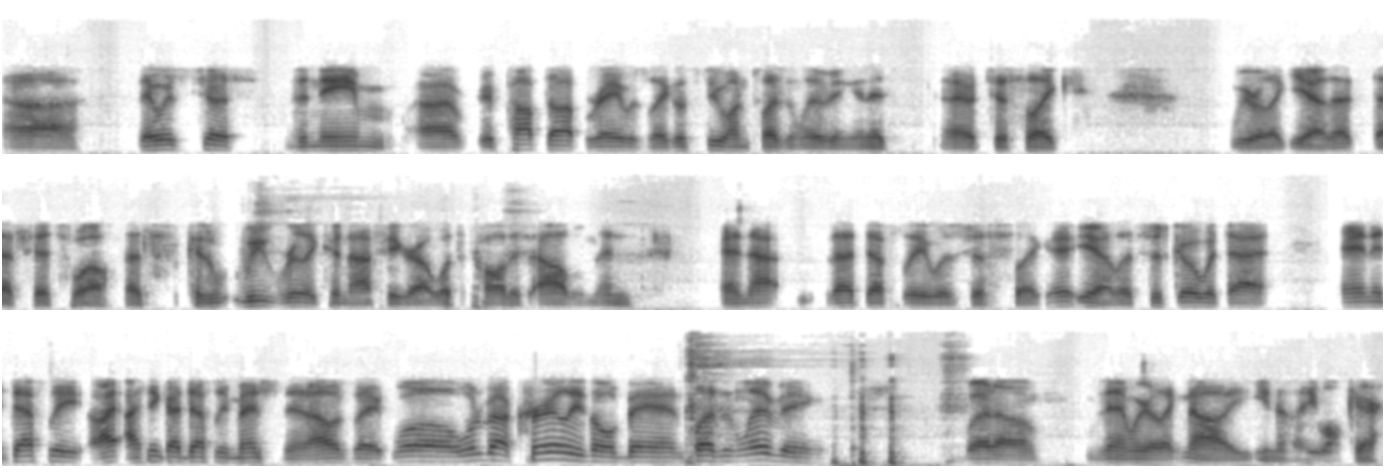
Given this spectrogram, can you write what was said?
Uh, there was just the name uh, it popped up. Ray was like, "Let's do unpleasant living," and it uh, just like we were like, "Yeah, that that fits well." That's because we really could not figure out what to call this album, and and that that definitely was just like, eh, "Yeah, let's just go with that." And it definitely, I, I think I definitely mentioned it. I was like, "Well, what about Crowley's old band, Pleasant Living?" but um, then we were like, "No, you know, he won't care."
